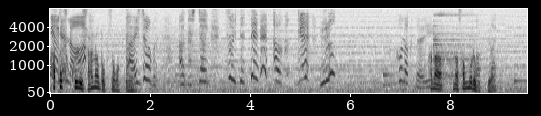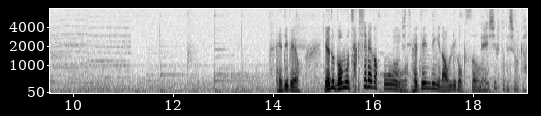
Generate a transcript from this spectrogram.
하트 초콜릿이 하나도 없어갖고. 하나 하나 선물해 볼게요. 데디베어. 얘도 너무 착실해갖고 배드 엔딩이 나올 리가 없어. レイシフトでしょうか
